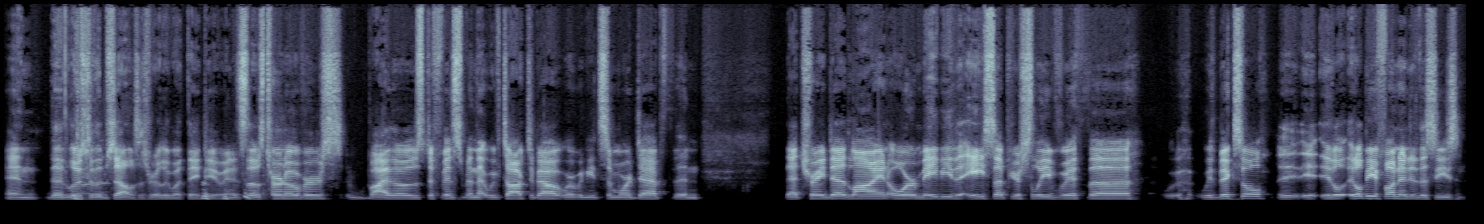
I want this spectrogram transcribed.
and they lose to themselves is really what they do. And it's those turnovers by those defensemen that we've talked about, where we need some more depth and that trade deadline, or maybe the ace up your sleeve with uh with Bichsel. It, it'll it'll be a fun end of the season.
